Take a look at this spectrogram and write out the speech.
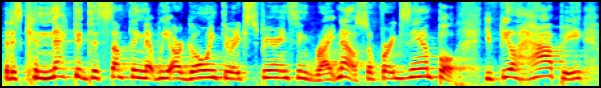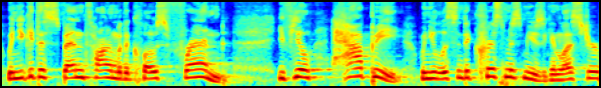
that is connected to something that we are going through and experiencing right now. So, for example, you feel happy when you get to spend time with a close friend. You feel happy when you listen to Christmas music, unless you're,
